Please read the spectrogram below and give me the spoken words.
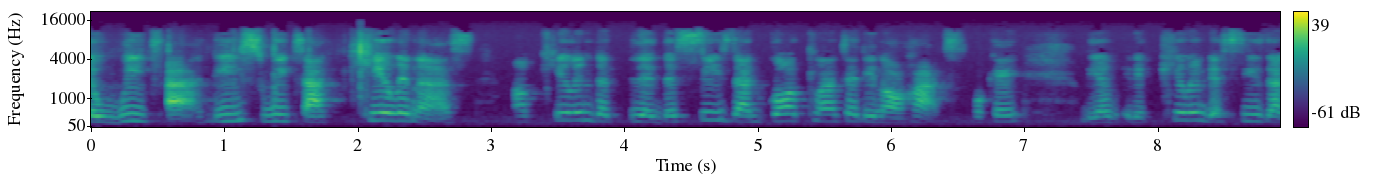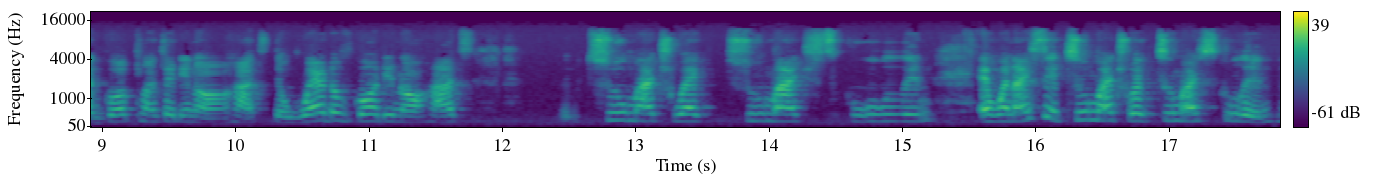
the weeds are. These weeds are killing us, are killing the, the, the seeds that God planted in our hearts. Okay, they are, they're killing the seeds that God planted in our hearts. The word of God in our hearts. Too much work, too much schooling. And when I say too much work, too much schooling,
